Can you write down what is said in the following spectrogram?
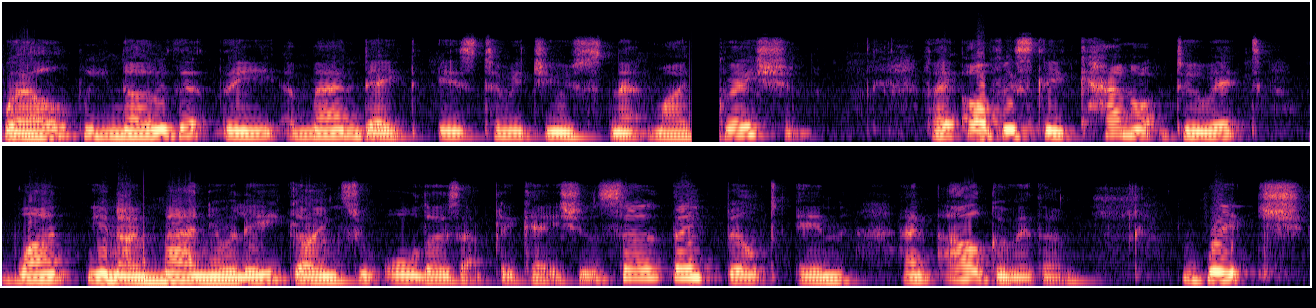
Well, we know that the mandate is to reduce net migration. They obviously cannot do it one, you know, manually going through all those applications. So they've built in an algorithm which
